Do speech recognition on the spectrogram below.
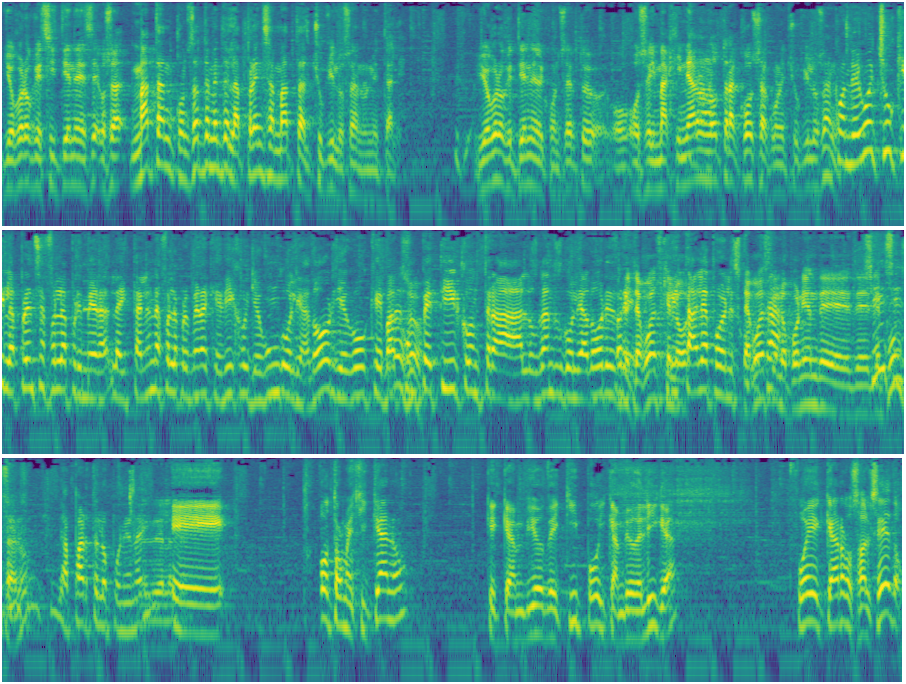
yo creo que sí tiene ese. O sea, matan constantemente, la prensa mata al Chucky Lozano en Italia. Yo creo que tiene el concepto, o, o se imaginaron otra cosa con el Chucky Lozano. Cuando llegó el Chucky, la prensa fue la primera, la italiana fue la primera que dijo, llegó un goleador, llegó que va a competir contra los grandes goleadores de, y ¿te acuerdas que de lo, Italia por el ¿Te acuerdas que lo ponían de, de- sí, de sí, punta, sí, no? sí, y aparte lo ponían ahí. Eh, otro mexicano que cambió de equipo y cambió de liga fue Carlos Salcedo.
